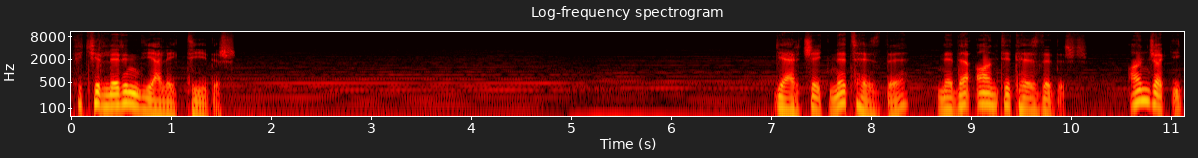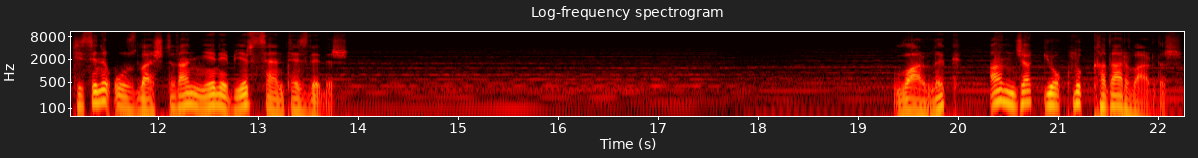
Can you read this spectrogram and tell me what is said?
fikirlerin diyalektiğidir. Gerçek ne tezde ne de antitezdedir. Ancak ikisini uzlaştıran yeni bir sentezdedir.'' Varlık ancak yokluk kadar vardır.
